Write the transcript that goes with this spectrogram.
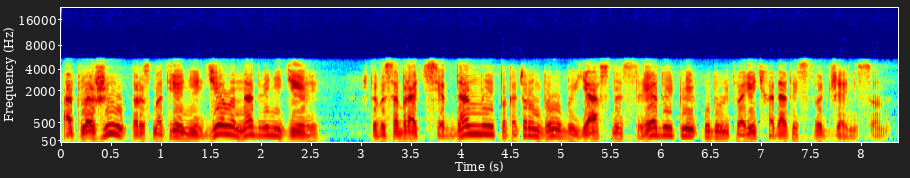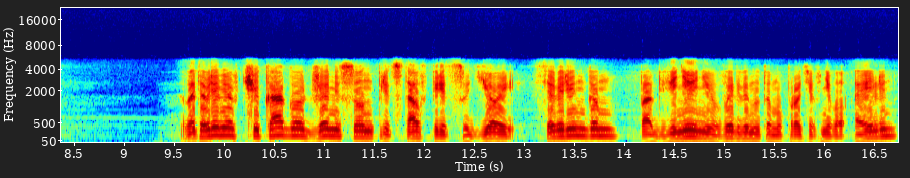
отложил рассмотрение дела на две недели, чтобы собрать все данные, по которым было бы ясно, следует ли удовлетворить ходатайство Джемисона. В это время в Чикаго Джемисон, представ перед судьей Северингом по обвинению, выдвинутому против него Эйлин,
